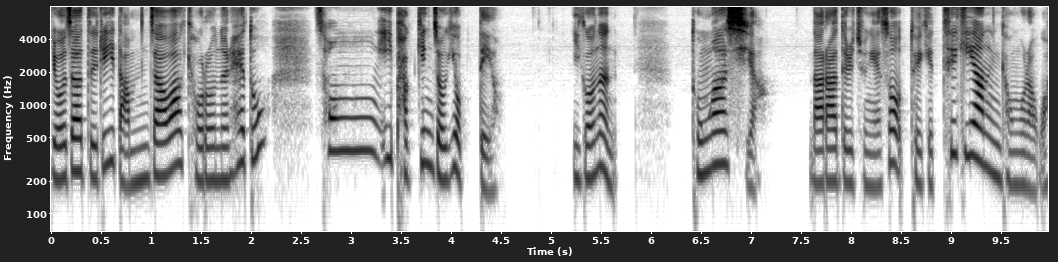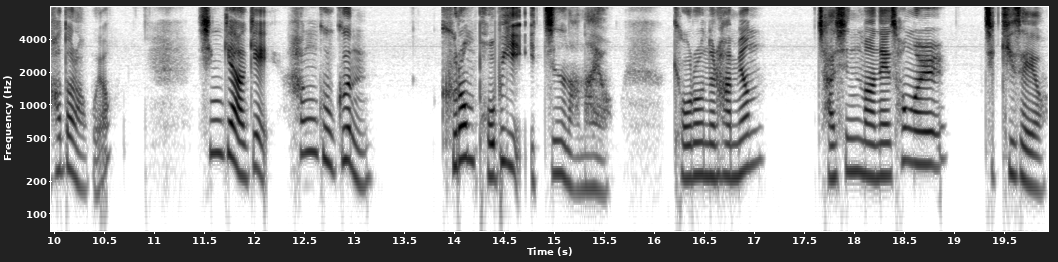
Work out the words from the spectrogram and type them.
여자들이 남자와 결혼을 해도 성이 바뀐 적이 없대요. 이거는 동아시아 나라들 중에서 되게 특이한 경우라고 하더라고요. 신기하게 한국은 그런 법이 있지는 않아요. 결혼을 하면 자신만의 성을 지키세요.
